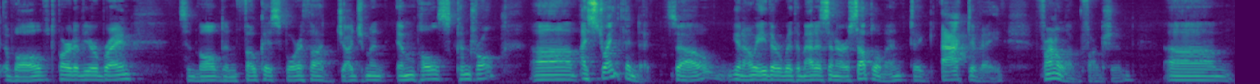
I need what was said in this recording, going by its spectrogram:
evolved part of your brain. It's involved in focus, forethought, judgment, impulse control. Um, I strengthened it. So, you know, either with a medicine or a supplement to activate frontal lobe function. Um,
